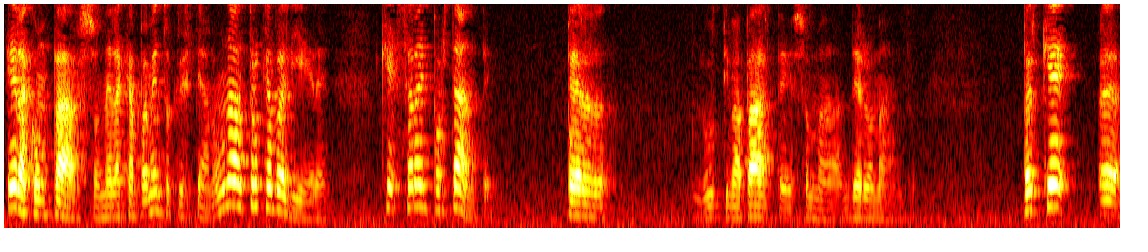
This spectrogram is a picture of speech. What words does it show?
era comparso nell'accampamento cristiano un altro cavaliere che sarà importante per l'ultima parte insomma, del romanzo, perché eh,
